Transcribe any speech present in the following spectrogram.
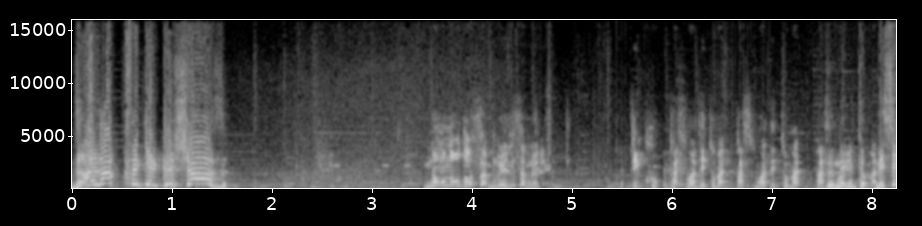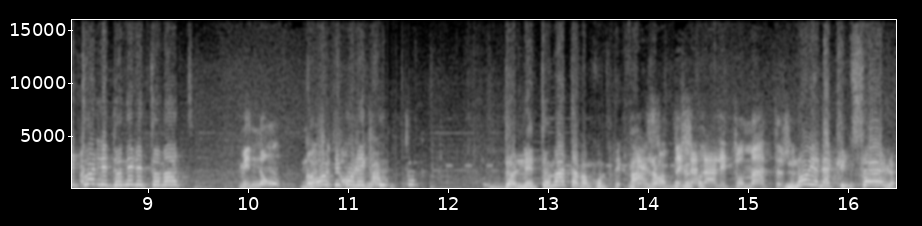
Draloc, fais quelque chose Non, non, non, ça brûle, ça brûle Découpe, passe-moi des tomates, passe-moi des tomates, passe-moi des les tomates. Mais c'est toi de les donner les tomates Mais non non, Comment tu qu'on les coupe Donne les tomates avant qu'on te. Mais elles genre, sont déjà là, les tomates je- Non, il y en a qu'une seule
